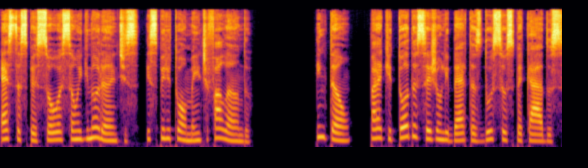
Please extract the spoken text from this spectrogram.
Estas pessoas são ignorantes, espiritualmente falando. Então, para que todas sejam libertas dos seus pecados,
